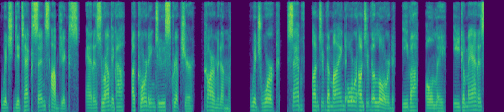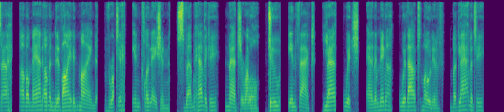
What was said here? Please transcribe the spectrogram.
which detect sense objects, Anasravika, according to scripture, Karmanam, which work, sav, unto the mind or unto the Lord, eva, only, ekamanasa, of a man of undivided mind, vrata, inclination, svabhaviki, natural, to, in fact, ya, which, animiga, without motive, bhagavati,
